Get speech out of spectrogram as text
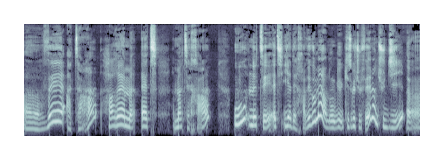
Ve ata harem et matecha, ou nete et yadecha. Donc qu'est-ce que tu fais? Ben tu dis euh,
